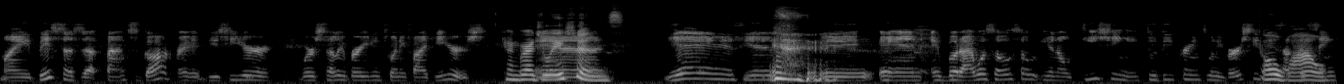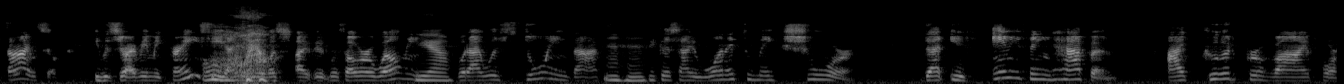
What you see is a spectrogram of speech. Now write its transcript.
my business. That thanks God, right? This year we're celebrating 25 years. Congratulations. And yes, yes. uh, and, but I was also, you know, teaching in two different universities oh, at wow. the same time. So it was driving me crazy. Oh, I mean, wow. it was I, it was overwhelming. Yeah. But I was doing that mm-hmm. because I wanted to make sure that if anything happened, I could provide for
